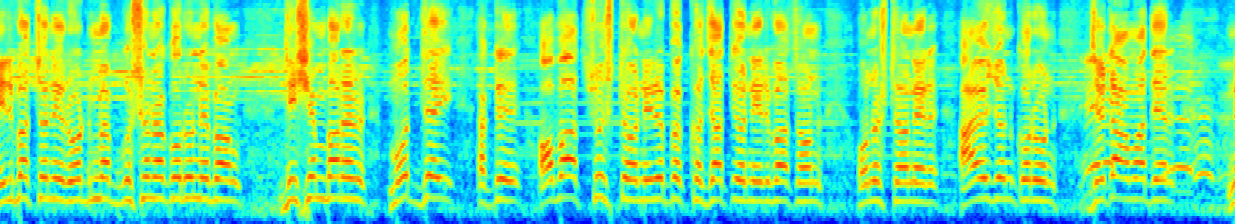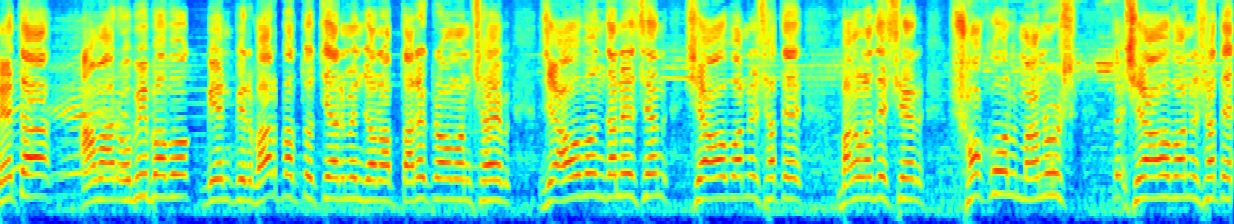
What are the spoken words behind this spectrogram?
নির্বাচনী রোডম্যাপ ঘোষণা করুন এবং ডিসেম্বরের মধ্যেই একটি অবাধ, সুষ্ঠু, নিরপেক্ষ জাতীয় নির্বাচন অনুষ্ঠানের আয়োজন করুন, যেটা আমাদের নেতা, আমার অভিভাবক, বিএনপির ভারপ্রাপ্ত চেয়ারম্যান জনাব তারেক রহমান সাহেব যে আহ্বান জানিয়েছেন, সে আহ্বানের সাথে বাংলাদেশের সকল মানুষ সে আহ্বানের সাথে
